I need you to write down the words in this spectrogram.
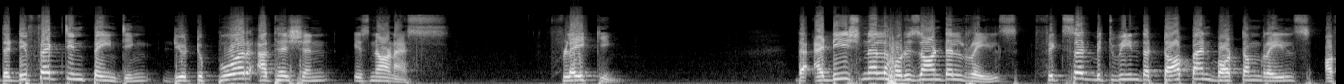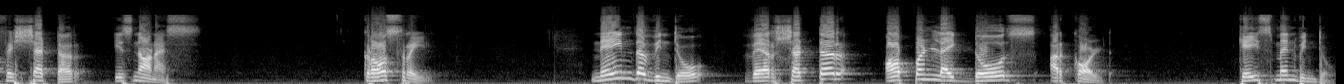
The defect in painting due to poor adhesion is known as flaking. The additional horizontal rails fixed between the top and bottom rails of a shutter is known as cross rail. Name the window where shutter open like doors are called casement window.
